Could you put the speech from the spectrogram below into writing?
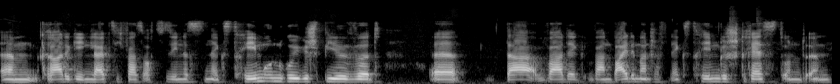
Ähm, gerade gegen Leipzig war es auch zu sehen, dass es ein extrem unruhiges Spiel wird. Äh, da war der, waren beide Mannschaften extrem gestresst und ähm,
